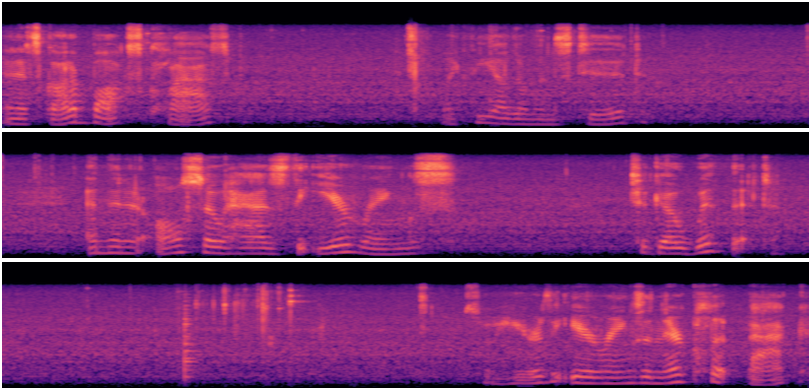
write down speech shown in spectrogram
And it's got a box clasp, like the other ones did. And then it also has the earrings to go with it. So here are the earrings, and they're clip back.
